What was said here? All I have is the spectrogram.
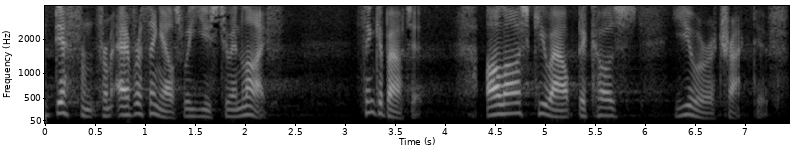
different from everything else we're used to in life. Think about it. I'll ask you out because you are attractive.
